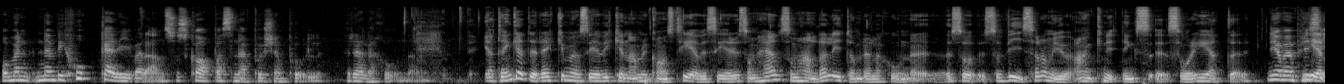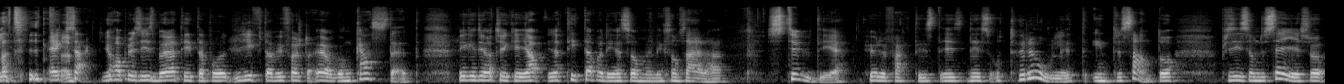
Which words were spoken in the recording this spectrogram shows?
Och men när vi hookar i varandra så skapas den här push and pull relationen. Jag tänker att det räcker med att se vilken amerikansk tv-serie som helst som handlar lite om relationer så, så visar de ju anknytningssvårigheter ja, men precis. hela tiden. Exakt. Jag har precis börjat titta på Gifta vid första ögonkastet. Vilket jag tycker, jag, jag tittar på det som en liksom så här äh, studie. Hur det faktiskt är, det är så otroligt intressant. Och precis som du säger så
